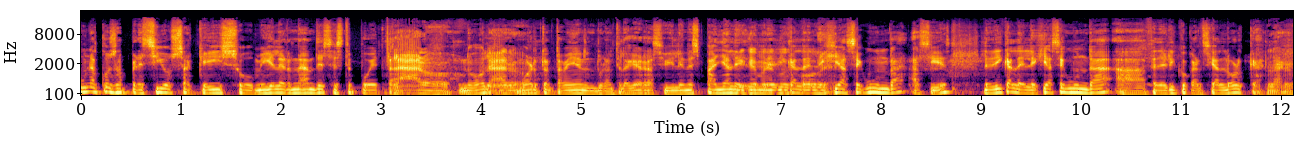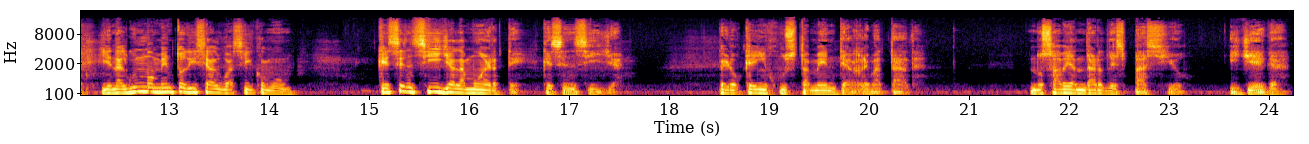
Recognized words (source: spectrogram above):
Una cosa preciosa que hizo Miguel Hernández, este poeta. Claro, ¿no? Claro. muerto también durante la Guerra Civil en España, le, dedica la elegía segunda, así es, le dedica la elegía segunda a Federico García Lorca. Claro. Y en algún momento dice algo así como, qué sencilla la muerte, qué sencilla, pero qué injustamente arrebatada. No sabe andar despacio y llega,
